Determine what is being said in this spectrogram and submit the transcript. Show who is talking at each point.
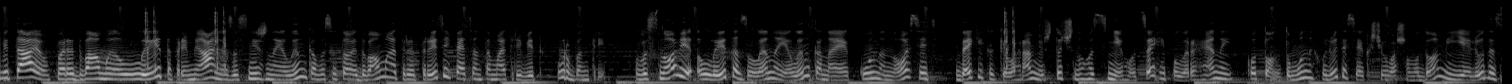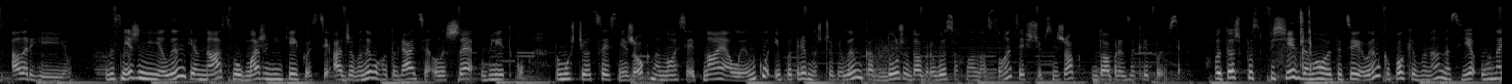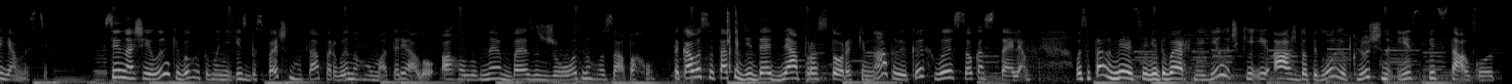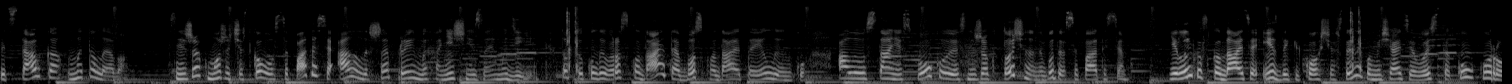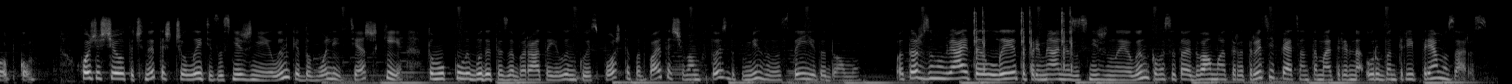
Speaker 1: Вітаю! Перед вами лита преміальна засніжена ялинка висотою 2 метри 35 сантиметрів від Urban Tree. В основі лита зелена ялинка, на яку наносять декілька кілограмів штучного снігу. Це гіполергенний котон, тому не хвилюйтеся, якщо у вашому домі є люди з алергією. Засніжені ялинки в нас в обмеженій кількості, адже вони виготовляються лише влітку, тому що цей сніжок наносять на ялинку, і потрібно, щоб ялинка дуже добре висохла на сонці, щоб сніжок добре закріпився. Отож, поспішіть замовити цю ялинку, поки вона у нас є у наявності. Всі наші ялинки виготовлені із безпечного та первинного матеріалу, а головне без жодного запаху. Така висота підійде для просторих кімнат, у яких висока стеля. Висота вимірюється від верхньої гілочки і аж до підлоги, включно із підставкою. Підставка металева. Сніжок може частково осипатися, але лише при механічній взаємодії. Тобто, коли ви розкладаєте або складаєте ялинку. Але у стані спокою сніжок точно не буде осипатися. Ялинка складається із декількох частин і поміщається в ось таку коробку. Хочу ще уточнити, що литі засніжені ялинки доволі тяжкі, тому коли будете забирати ялинку із пошти, подбайте, що вам хтось допоміг занести її додому. Отож, замовляйте литу преміальну засніжену ялинку висотою 2 метри 35 сантиметрів на Urban Tree прямо зараз.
